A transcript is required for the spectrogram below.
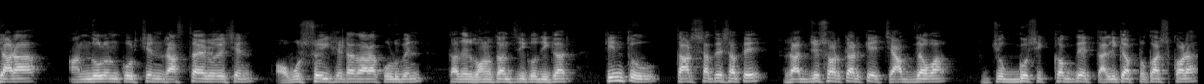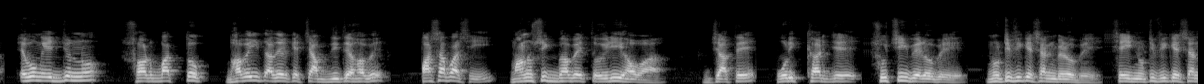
যারা আন্দোলন করছেন, রাস্তায় রয়েছেন, অবশ্যই সেটা তারা করবেন, তাদের গণতান্ত্রিক অধিকার। কিন্তু তার সাথে সাথে রাজ্য সরকারকে চাপ দেওয়া, যোগ্য শিক্ষকদের তালিকা প্রকাশ করা এবং এর জন্য সর্বাত্মকভাবেই তাদেরকে চাপ দিতে হবে। পাশাপাশি মানসিকভাবে তৈরি হওয়া, যাতে পরীক্ষার যে সূচি বেরোবে নোটিফিকেশান বেরোবে, সেই নোটিফিকেশান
